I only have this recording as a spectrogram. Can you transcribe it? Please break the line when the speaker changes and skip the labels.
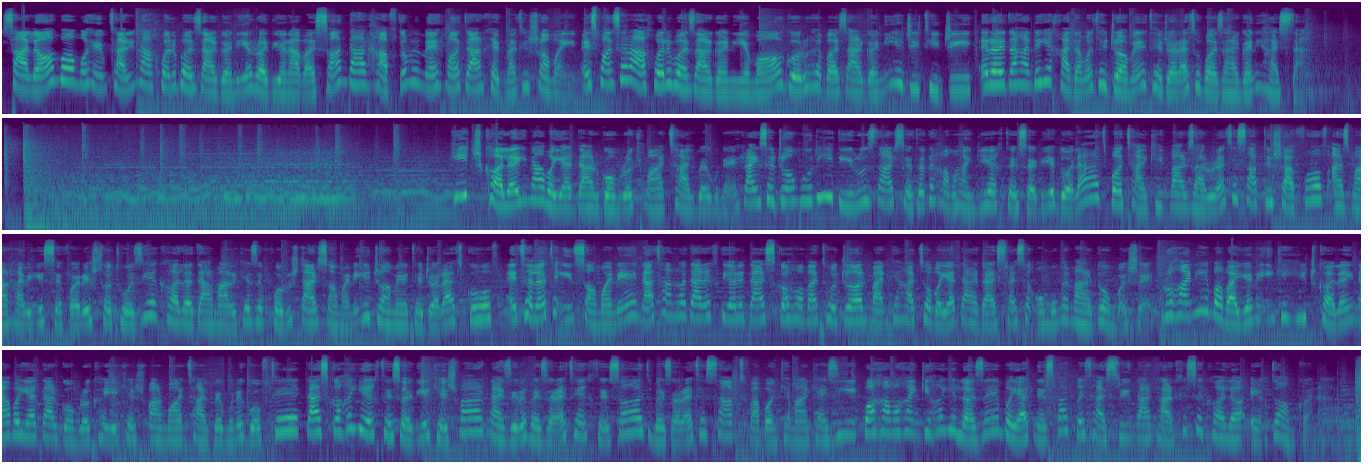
سلام با مهمترین اخبار بازرگانی رادیو نوسان در هفتم مهر ماه در خدمت شماییم. اسپانسر اخبار بازرگانی ما گروه بازرگانی جی تی جی ارائه دهنده خدمات جامعه تجارت و بازرگانی هستند. هیچ کالایی نباید در گمرک معطل بمونه. رئیس جمهوری دیروز در ستاد هماهنگی اقتصادی دولت با تاکید بر ضرورت ثبت شفاف از مرحله سفارش تا توزیع کالا در مراکز فروش در سامانه جامعه تجارت گفت اطلاعات این سامانه نه تنها در اختیار دستگاه ها و تجار بلکه حتی باید در دسترس عموم مردم باشه. روحانی با بیان اینکه هیچ کالایی نباید در گمرک های کشور معطل بمونه گفته دستگاه های اقتصادی کشور نظیر وزارت اقتصاد وزارت و بانک مرکزی با هماهنگی های لازم باید نسبت به تسریع در ترخیص کالا اقدام کنند.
